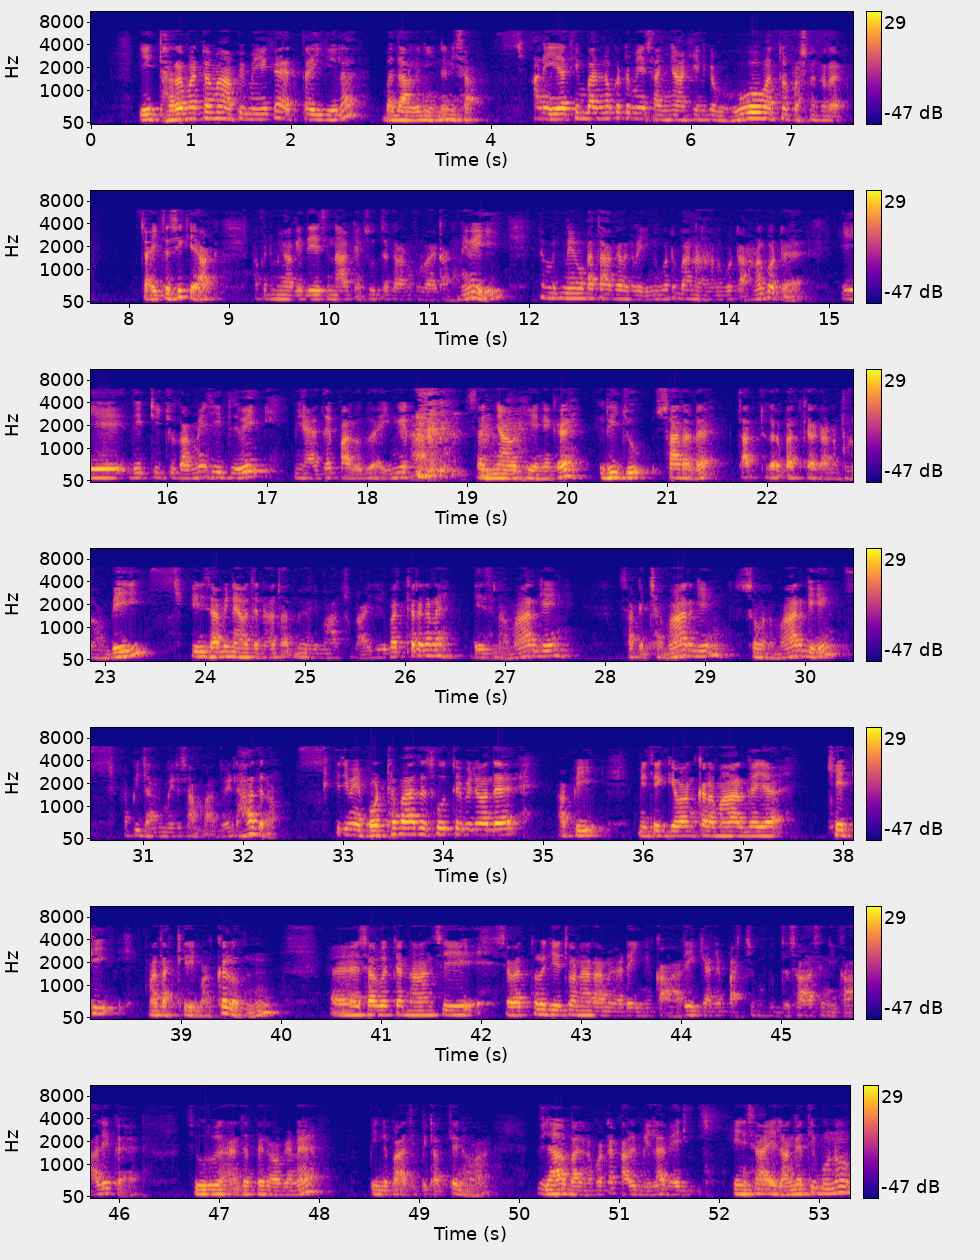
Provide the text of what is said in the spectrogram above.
ඒ තරමටම අපි මේක ඇත්තයි කියලා බදාගෙන ඉන්න නිසා. අනේ ඒ අතින් බලනකොට මේ සංඥා කියන එක බොහෝමත්ව ප්‍රශ්න කර චෛතසිකයක් අපිට මේ වගේ දේශනාවකින් සුද්ධ කරන්න පුළුවන් එකක් නෙවෙයි. නමුත් මේව කතා කර කර ඉන්නකොට බණ අහනකොට අහනකොට ඒ දිට්ඨිචු කම්මේ සිද්ධ වෙයි. මේ ඇද පළදු අයින් වෙනවා. සංඥාව කියන එක ඍජු සරල තත්ත්වකරපත් කර ගන්න පුළුවන් වෙයි. ඒ නිසා අපි නැවත නැවතත් මෙවැනි මාතෘකා ඉදිරිපත් කරගෙන දේශනා මාර්ගයෙන්, සකච්ඡා මාර්ගයෙන්, සෝන මාර්ගයෙන් අපි ධර්මයට සම්බන්ධ වෙන්න හදනවා. ඉතින් මේ පොට්ටපාද සූත්‍රය පිළිබඳ අපි මෙතෙක් ගෙවන් කළ මාර්ගය කෙටි මතක් කිරීමක් කළොත් සර්වචනාංශී සවැත්තුන ජේතවනාරාමයේ වැඩ ඉන්න කාලේ කියන්නේ පස්චිම බුද්ධ ශාසනීය කාලෙක සූර්ය හැඳ පෙරවගෙන පින්නපාති පිටත් වෙනවා. වෙලාව බලනකොට කල් බෙලා වැඩි. ඒ නිසා ඒ ළඟ තිබුණු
